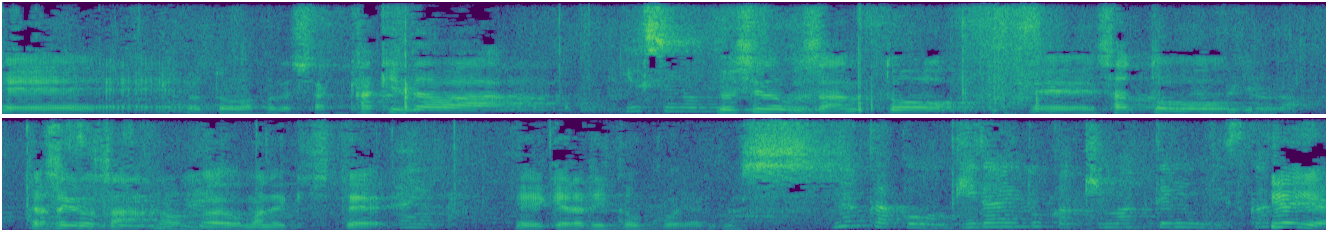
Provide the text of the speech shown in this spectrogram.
えどなたでしたっー滝沢吉野義信さんと、えー佐藤康弘さんがお招きして、はい。えーギャラリートークをやります。なんかこう議題とか決まってるんですか？いやいや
